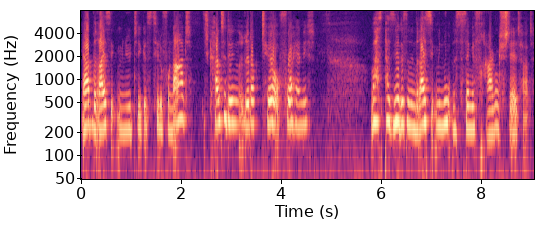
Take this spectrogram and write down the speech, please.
Ja, 30-minütiges Telefonat. Ich kannte den Redakteur auch vorher nicht. Was passiert ist in den 30 Minuten, ist, dass er mir Fragen gestellt hat.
